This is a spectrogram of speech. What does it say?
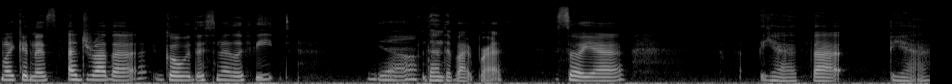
my goodness, I'd rather go with the smell of feet Yeah. than the bad breath. So yeah, yeah, that, yeah.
